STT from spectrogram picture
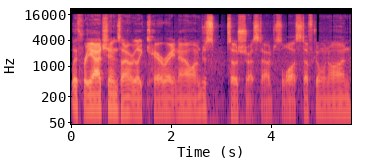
With reactions, I don't really care right now. I'm just so stressed out. Just a lot of stuff going on.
